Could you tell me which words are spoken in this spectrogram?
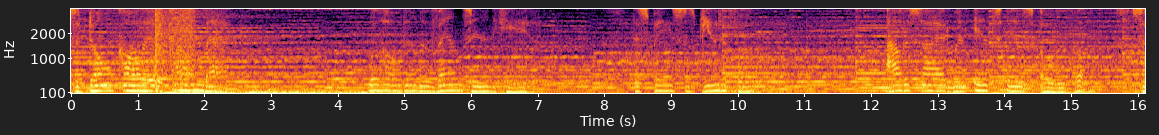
So don't call it a comeback. We'll hold an event in here. The space is beautiful. I'll decide when it is over. So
